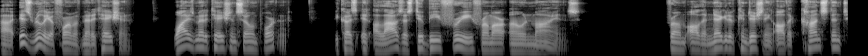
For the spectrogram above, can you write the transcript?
uh, is really a form of meditation. Why is meditation so important? Because it allows us to be free from our own minds, from all the negative conditioning, all the constant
